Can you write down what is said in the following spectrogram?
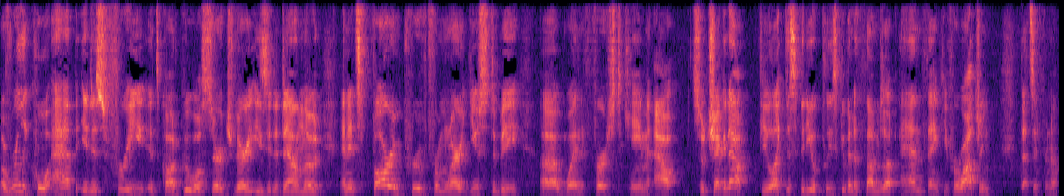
a really cool app. It is free. It's called Google Search, very easy to download, and it's far improved from where it used to be uh, when it first came out. So, check it out. If you like this video, please give it a thumbs up, and thank you for watching. That's it for now.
